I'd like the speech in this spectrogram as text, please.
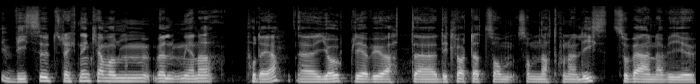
I viss utsträckning kan man väl mena på det. Eh, jag upplever ju att eh, det är klart att som, som nationalist så värnar vi ju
